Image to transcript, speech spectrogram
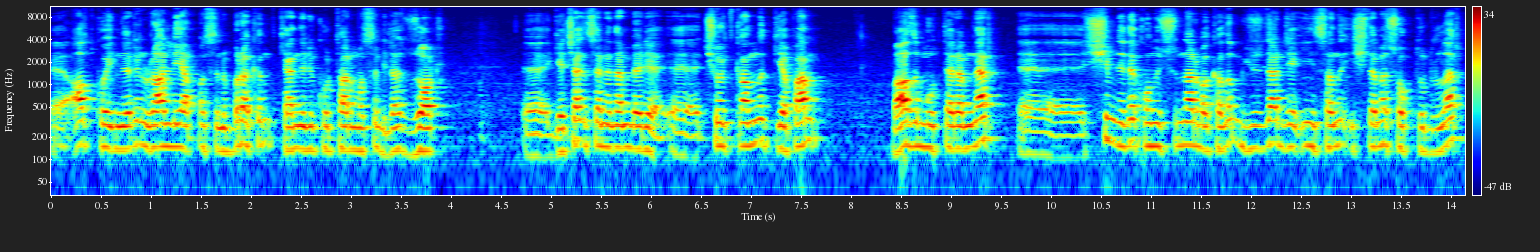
e, altcoin'lerin rally yapmasını bırakın kendini kurtarması bile zor. E, geçen seneden beri e, çığırtkanlık yapan bazı muhteremler şimdi de konuşsunlar bakalım. Yüzlerce insanı işleme sokturdular.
